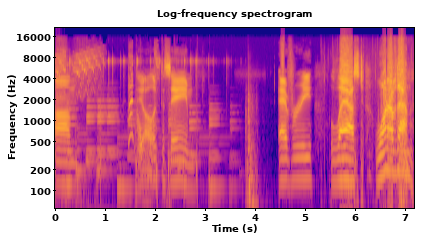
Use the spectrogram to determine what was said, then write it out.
Um, they all look the same. Every last one of them!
